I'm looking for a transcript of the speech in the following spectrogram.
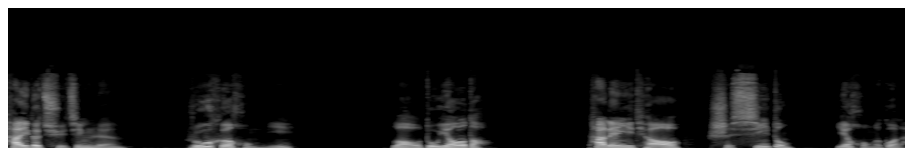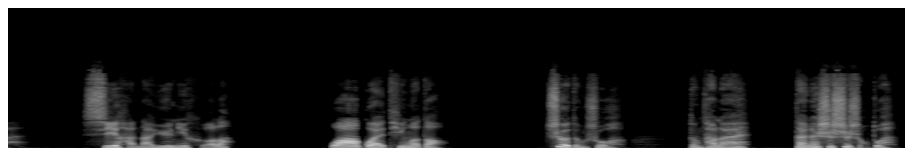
他一个取经人，如何哄泥？”老杜妖道：“他连一条是西洞也哄了过来，稀罕那淤泥河了。”蛙怪听了道：“这等说，等他来，带来是试手段。”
